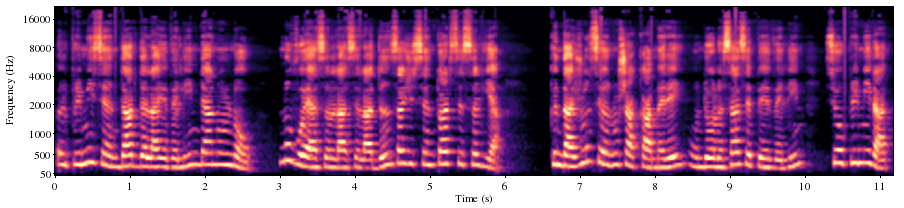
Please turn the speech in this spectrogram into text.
Îl primise în dar de la Evelin de anul nou. Nu voia să-l lase la dânsa și se întoarse să-l ia. Când ajunse în ușa camerei, unde o lăsase pe Evelin, se opri mirat.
